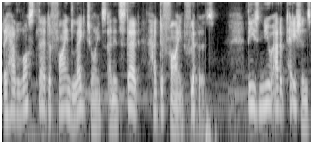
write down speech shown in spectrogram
They had lost their defined leg joints and instead had defined flippers. These new adaptations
